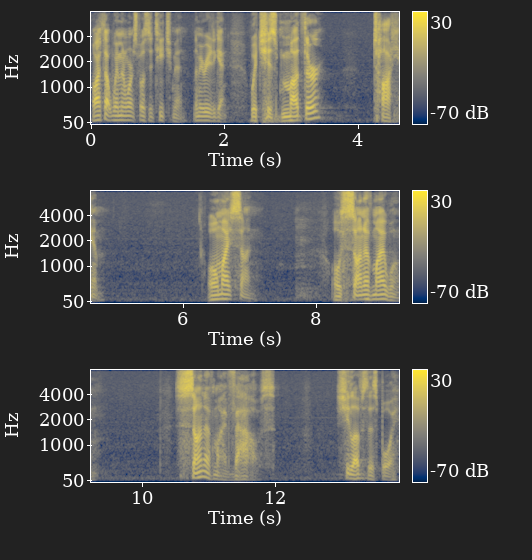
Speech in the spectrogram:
Well, I thought women weren't supposed to teach men. Let me read it again. Which his mother taught him. O my son, O son of my womb, son of my vows she loves this boy.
